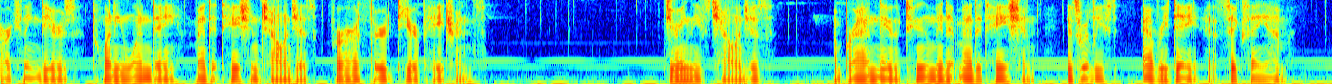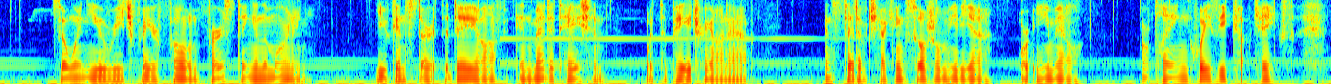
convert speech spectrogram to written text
Harkening Deer's 21 day meditation challenges for our third tier patrons. During these challenges, a brand new 2 minute meditation is released every day at 6 a.m. So when you reach for your phone first thing in the morning, you can start the day off in meditation with the Patreon app instead of checking social media or email or playing Quasi cupcakes.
